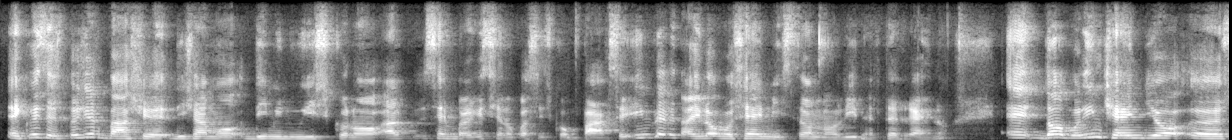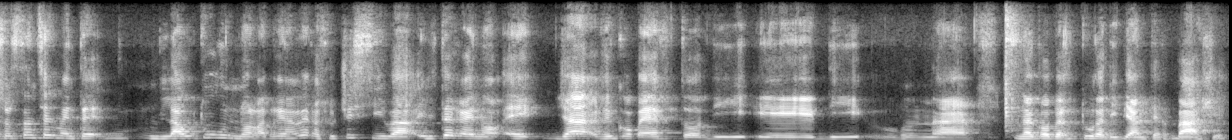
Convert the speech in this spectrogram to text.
e queste specie erbacee, diciamo, diminuiscono, sembra che siano quasi scomparse. In verità i loro semi stanno lì nel terreno e dopo l'incendio eh, sostanzialmente l'autunno, la primavera successiva il terreno è già ricoperto di, eh, di una, una, copertura di piante erbacee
